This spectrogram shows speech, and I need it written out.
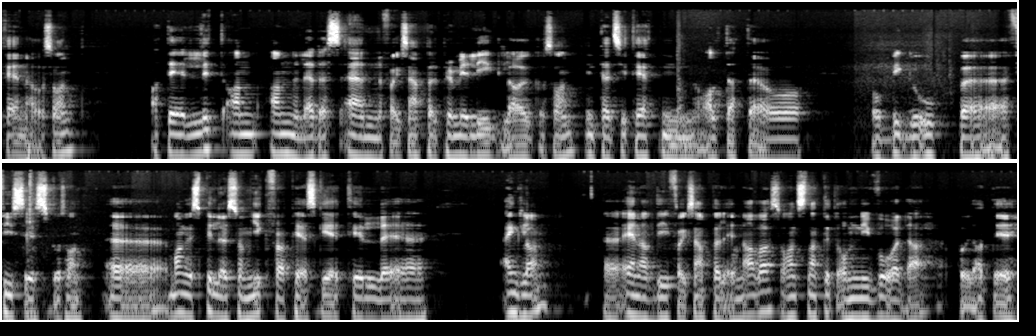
trener og sånn. At det er litt an annerledes enn f.eks. Premier League-lag og sånn. Intensiteten og alt dette. og å bygge opp eh, fysisk og sånn. Eh, mange spillere som gikk fra PSG til eh, England. En av de f.eks. er Navas, og han snakket om nivået der. At det er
